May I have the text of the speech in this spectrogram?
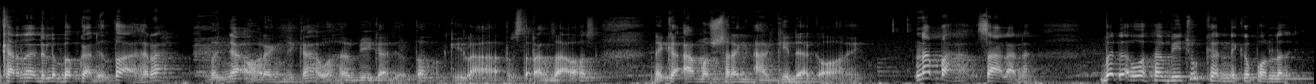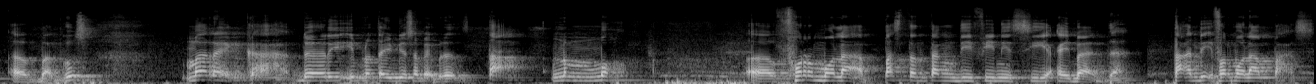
karena dalam bab kadin tu akhirah banyak orang nikah. Wahabi kadin tu gila. Terus terang zaos nikah amusyrik akidah ke orang Napa salah nah? Wahabi juga ni kepon uh, bagus. Mereka dari Ibn Taymiyah sampai ber tak nemu uh, formula pas tentang definisi ibadah. Tak di formula pas.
